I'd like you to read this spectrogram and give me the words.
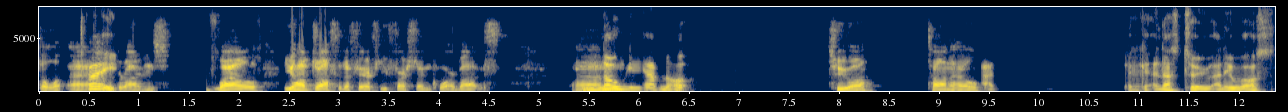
the, uh, Hey. the Browns. Well, you have drafted a fair few first round quarterbacks. Um, no, we have not. Tua, Tannehill. Okay, and that's two. And who else?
